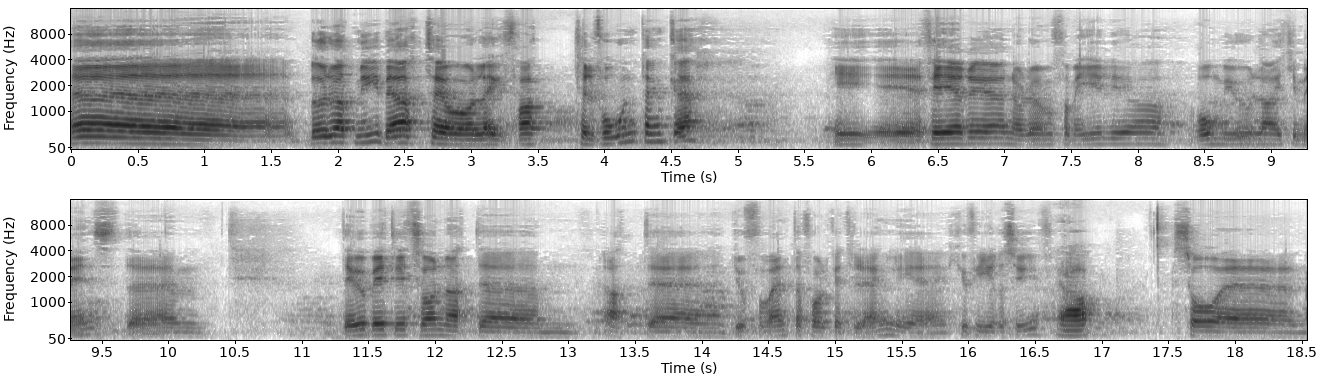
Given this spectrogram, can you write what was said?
Eh, burde vært mye bedre til å legge fra telefonen, tenker jeg. I, ferie, når du er med familie, romjula ikke minst. Eh, det er jo blitt litt sånn at, eh, at eh, du forventer folk er tilgjengelige 24-7. Ja. Så eh,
